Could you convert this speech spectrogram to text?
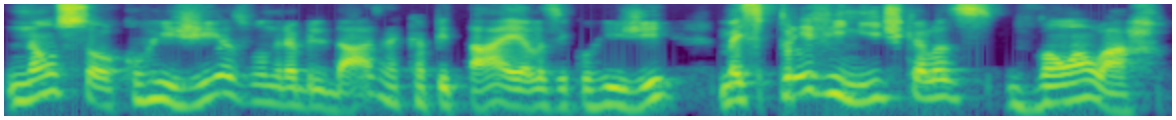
não só corrigir as vulnerabilidades, né, captar elas e corrigir, mas prevenir de que elas vão ao ar.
